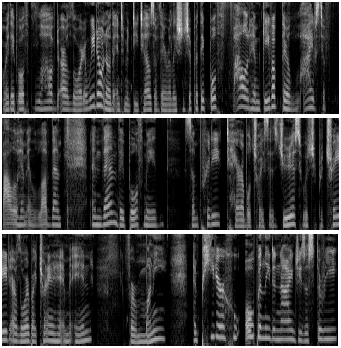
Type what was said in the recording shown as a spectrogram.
where they both loved our Lord. And we don't know the intimate details of their relationship, but they both followed him, gave up their lives to follow him and love them. And then they both made some pretty terrible choices. Judas, which betrayed our Lord by turning him in for money, and Peter, who openly denied Jesus three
